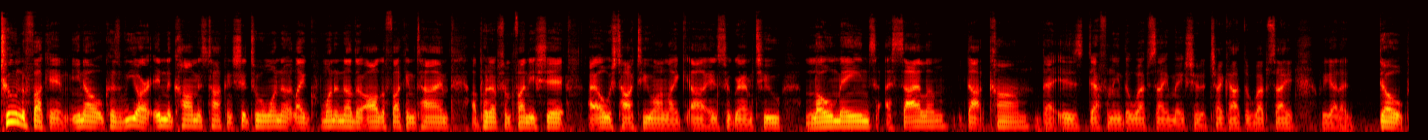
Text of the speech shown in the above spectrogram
tune the fuck in, you know, because we are in the comments talking shit to one like one another all the fucking time. I put up some funny shit. I always talk to you on like uh, Instagram too. Lowmangesasylum.com. That is definitely the website. Make sure to check out the website. We got a dope,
